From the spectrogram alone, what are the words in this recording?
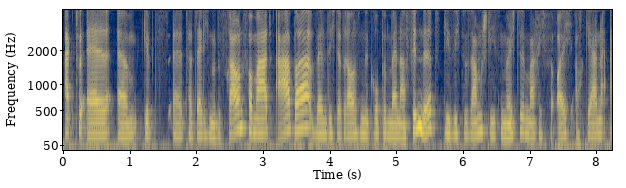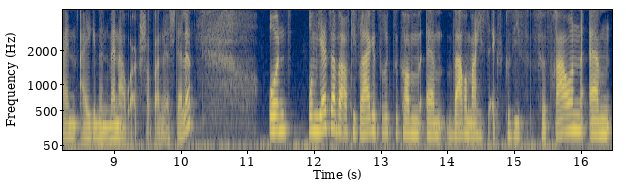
aktuell ähm, gibt es äh, tatsächlich nur das Frauenformat, aber wenn sich da draußen eine Gruppe Männer findet, die sich zusammenschließen möchte, mache ich für euch auch gerne einen eigenen Männerworkshop an der Stelle. Und um jetzt aber auf die Frage zurückzukommen, ähm, warum mache ich das exklusiv für Frauen? Ähm,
